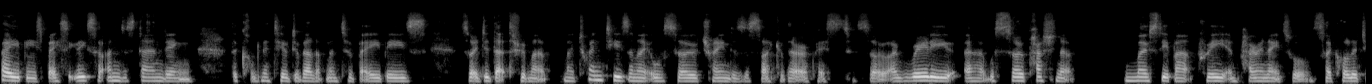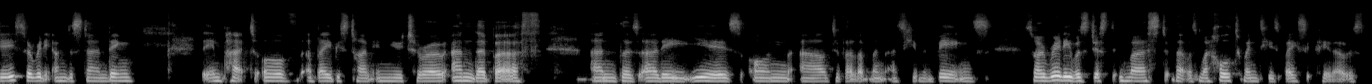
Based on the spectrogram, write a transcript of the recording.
babies basically. So understanding the cognitive development of babies. So i did that through my, my 20s and i also trained as a psychotherapist. So i really uh, was so passionate mostly about pre and perinatal psychology. So really understanding the impact of a baby's time in utero and their birth mm-hmm. and those early years on our development as human beings so I really was just immersed. That was my whole 20s basically. That was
